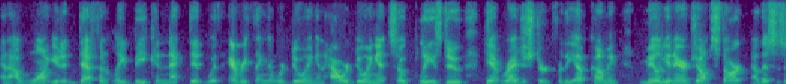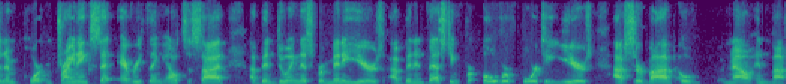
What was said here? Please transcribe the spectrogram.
and I want you to definitely be connected with everything that we're doing and how we're doing it. So please do get registered for the upcoming Millionaire Jumpstart. Now, this is an important training. Set everything else aside. I've been doing this for many years. I've been investing for over 40 years. I've survived over, now in my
